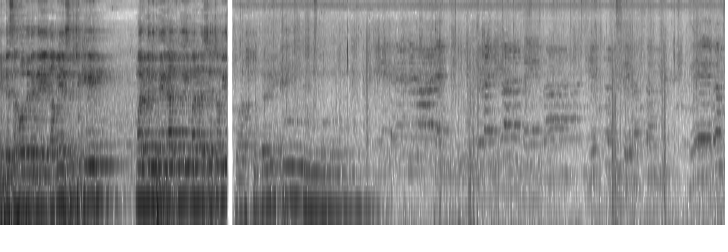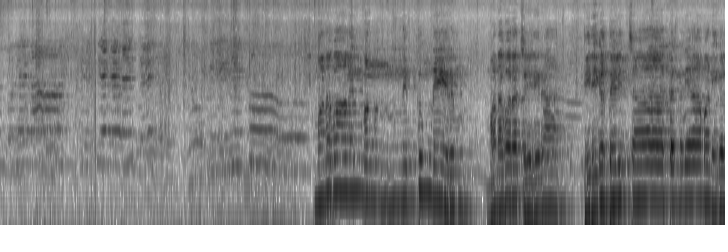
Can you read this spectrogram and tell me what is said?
എന്റെ സഹോദരരെ നമ്മെ സൃഷ്ടിക്കുകയും മരണവിധേയരാക്കുകയും മരണശേഷം മണവാളൻ വന്നെത്തും നേരം മണവറ ചേരാൻ തിരികൾ തെളിച്ച കന്യാമണികൾ.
